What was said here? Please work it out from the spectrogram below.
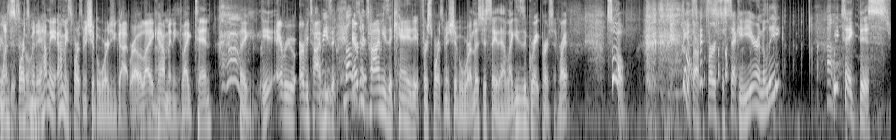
one sportsman. going? How many how many sportsmanship awards you got, bro? Like, how many? Like ten? like he, every every time Every- he's a well every deserved. time he's a candidate for sportsmanship award. Let's just say that. Like, he's a great person, right? So, I think it's our first or second year in the league. We take this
